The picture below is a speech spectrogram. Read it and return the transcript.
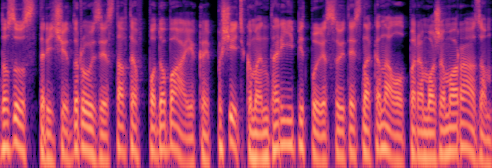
До зустрічі, друзі. Ставте вподобайки, пишіть коментарі, підписуйтесь на канал. Переможемо разом.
